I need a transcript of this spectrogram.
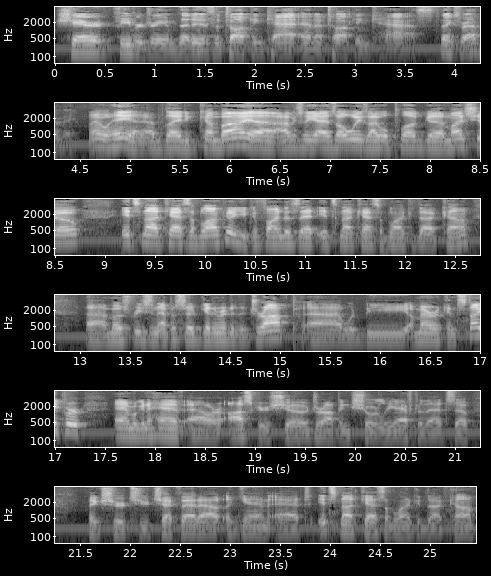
shared fever dream that is a talking cat and a talking cast. Thanks for having me. Right, well, hey, I'm glad you could come by. Uh, obviously, as always, I will plug uh, my show. It's Not Casablanca. You can find us at itsnotcasablanca.com. Uh, most recent episode getting ready to drop uh, would be American Sniper, and we're going to have our Oscars show dropping shortly after that. So make sure to check that out again at itsnotcasablanca.com.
